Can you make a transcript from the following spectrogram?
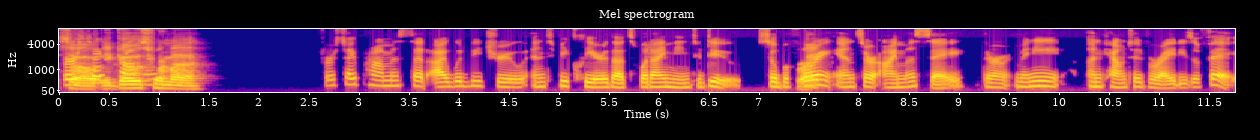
so I it goes from a First, I promised that I would be true, and to be clear, that's what I mean to do. So before Right. I answer, I must say there are many uncounted varieties of Fae.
